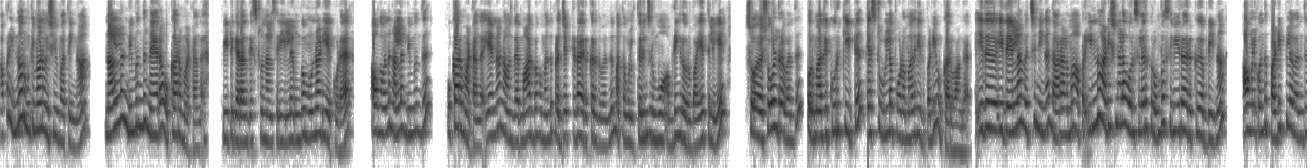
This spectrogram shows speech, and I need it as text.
அப்புறம் இன்னொரு முக்கியமான விஷயம் பார்த்தீங்கன்னா நல்ல நிமிந்து நேராக உட்கார மாட்டாங்க. வீட்டுக்கு யாராவது கெஸ்ட் வந்தாலும் சரி இல்லை உங்கள் முன்னாடியே கூட அவங்க வந்து நல்லா நிமிந்து உட்கார மாட்டாங்க. ஏன்னா நான் அந்த மார்பகம் வந்து ப்ரொஜெக்டடாக இருக்கிறது வந்து மற்றவங்களுக்கு தெரிஞ்சிருமோ அப்படிங்கிற ஒரு பயத்திலேயே ஷோ ஷோல்டரை வந்து ஒரு மாதிரி குறுக்கிட்டு ஜஸ்ட் உள்ளே போன மாதிரி இது பண்ணி உட்காருவாங்க. இது இதையெல்லாம் வச்சு நீங்கள் தாராளமாக அப்புறம் இன்னும் அடிஷ்னலாக ஒரு சிலருக்கு ரொம்ப சிவியராக இருக்குது அப்படின்னா அவங்களுக்கு வந்து படிப்பில் வந்து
